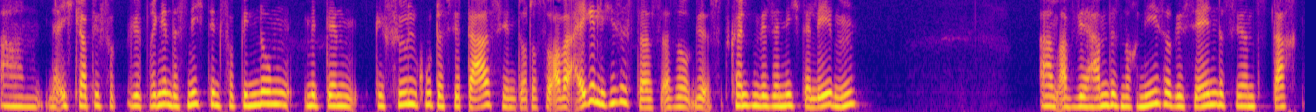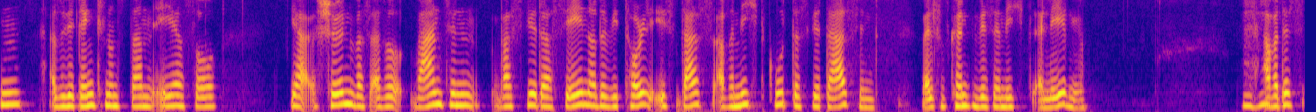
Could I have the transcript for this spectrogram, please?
Ähm, na, ich glaube, wir, wir bringen das nicht in Verbindung mit dem Gefühl, gut, dass wir da sind oder so. Aber eigentlich ist es das. Also wir, sonst könnten wir es ja nicht erleben. Ähm, aber wir haben das noch nie so gesehen, dass wir uns dachten, also wir denken uns dann eher so, ja, schön, was, also Wahnsinn, was wir da sehen oder wie toll ist das, aber nicht gut, dass wir da sind, weil sonst könnten wir es ja nicht erleben. Mhm. Aber das,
